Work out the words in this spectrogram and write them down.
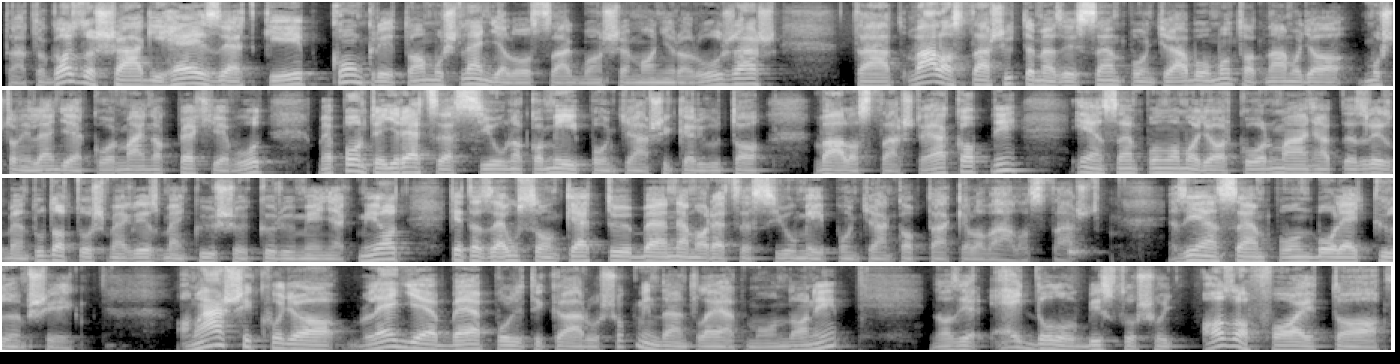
Tehát a gazdasági helyzetkép konkrétan most Lengyelországban sem annyira rózsás, tehát választás ütemezés szempontjából mondhatnám, hogy a mostani lengyel kormánynak pekje volt, mert pont egy recessziónak a mélypontján sikerült a választást elkapni. Ilyen szempontból a magyar kormány, hát ez részben tudatos, meg részben külső körülmények miatt 2022-ben nem a recesszió mélypontján kapták el a választást. Ez ilyen szempontból egy különbség. A másik, hogy a lengyel belpolitikáról sok mindent lehet mondani, de azért egy dolog biztos, hogy az a fajta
